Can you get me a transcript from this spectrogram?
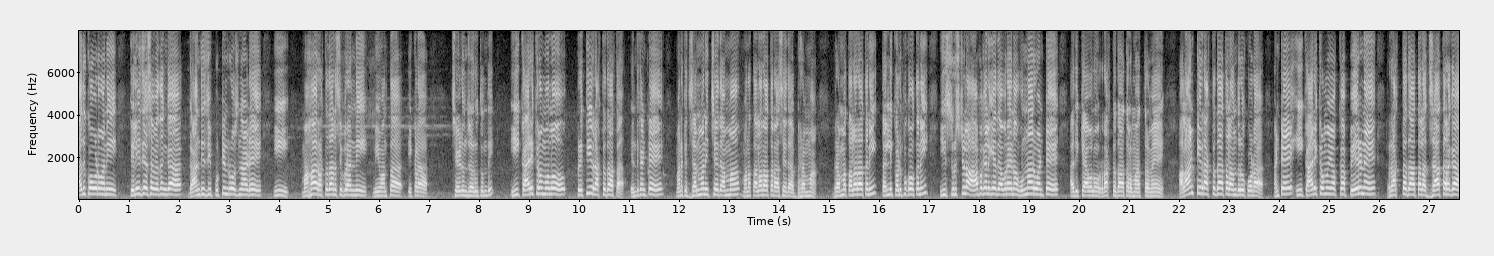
ఆదుకోవడం అని తెలియజేసే విధంగా గాంధీజీ పుట్టినరోజు నాడే ఈ మహా రక్తదాన శిబిరాన్ని మేమంతా ఇక్కడ చేయడం జరుగుతుంది. ఈ కార్యక్రమంలో ప్రతి రక్తదాత ఎందుకంటే మనకి జన్మనిచ్చేది అమ్మ మన తలరాత రాసేది ఆ బ్రహ్మ. బ్రహ్మ తలరాతని తల్లి కడుపుకోతని ఈ సృష్టిలో ఆపగలిగేది ఎవరైనా ఉన్నారు అంటే అది కేవలం రక్తదాతలు మాత్రమే. అలాంటి రక్తదాతలు అందరూ కూడా అంటే ఈ కార్యక్రమం యొక్క పేరునే రక్తదాతల జాతరగా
